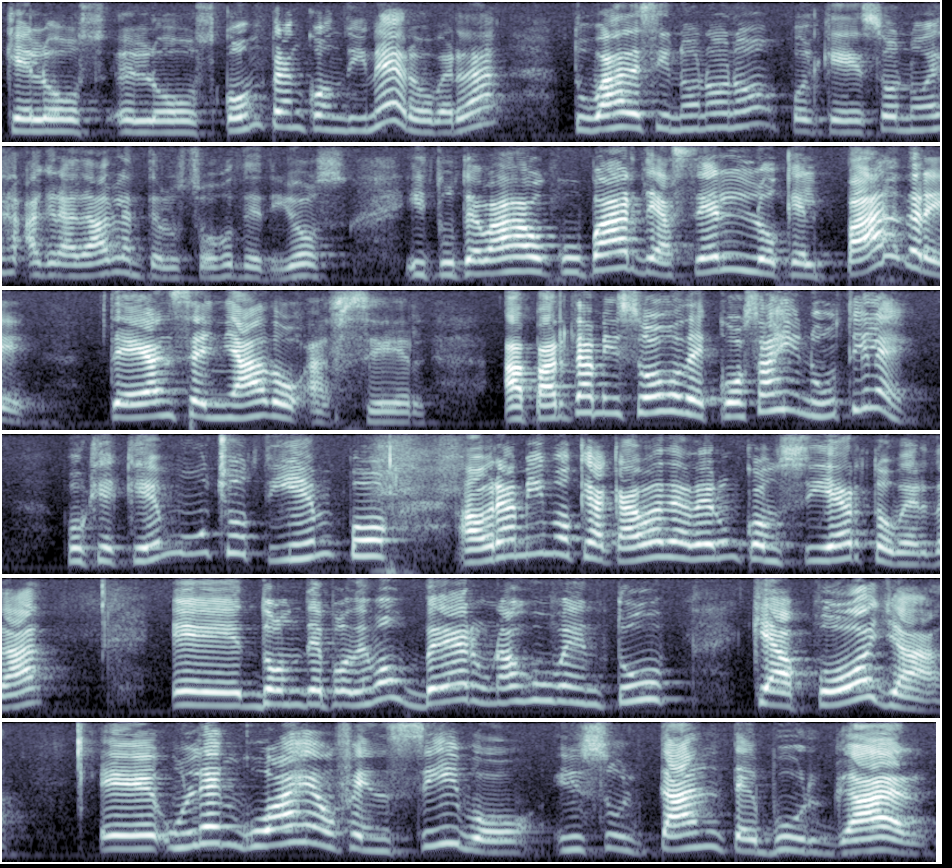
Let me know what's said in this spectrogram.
Que los, los compran con dinero, ¿verdad? Tú vas a decir, no, no, no, porque eso no es agradable ante los ojos de Dios. Y tú te vas a ocupar de hacer lo que el Padre te ha enseñado a hacer. Aparta mis ojos de cosas inútiles. Porque qué mucho tiempo, ahora mismo que acaba de haber un concierto, ¿verdad? Eh, donde podemos ver una juventud que apoya eh, un lenguaje ofensivo, insultante, vulgar,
